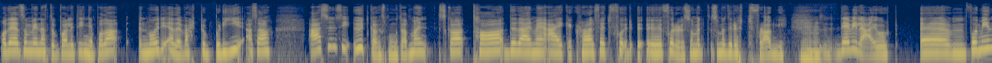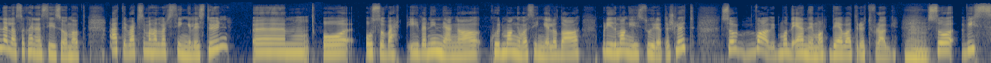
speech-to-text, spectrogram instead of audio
Og det som vi nettopp var litt inne på, da. Når er det verdt å bli? Altså, jeg syns i utgangspunktet at man skal ta det der med 'jeg er ikke klar for et for, uh, forhold' som et, som et rødt flagg. Mm. Det ville jeg gjort. Um, for min del så kan jeg si sånn at etter hvert som jeg hadde vært singel en stund, um, og også vært i venninnegjenger hvor mange var single, og da blir det mange historier til slutt, så var vi på en måte enige om at det var et rødt flagg. Mm. Så hvis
